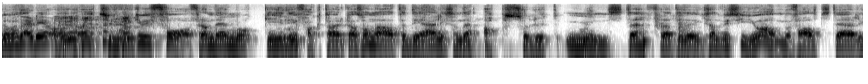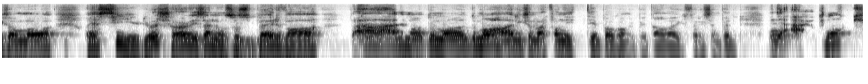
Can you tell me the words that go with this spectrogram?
Jo, men det er det, og jeg tror ikke vi får fram det nok i de faktaarka, sånn, at det er liksom det absolutt minste. For at det, ikke sant? Vi sier jo anbefalt, det er liksom, og, og jeg sier det jo sjøl hvis det er noen som spør hva nei, du, må, du, må, du må ha liksom, i hvert fall 90 på kongepytta f.eks. Men det er jo ikke nok.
